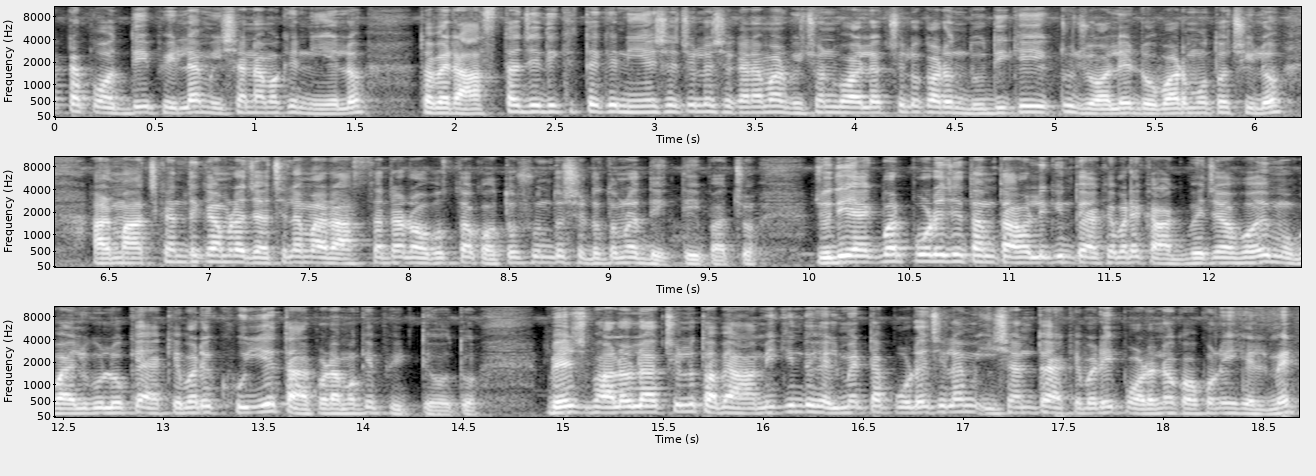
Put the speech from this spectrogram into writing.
একটা পথ দিয়ে ফিরলাম, ঈশান আমাকে নিয়ে এলো। তবে রাস্তা যেদিক থেকে নিয়ে এসেছিল, সেখানে আমার ভীষণ ভয় লাগছিল, কারণ দুদিকেই একটু জলে ডোবার মতো ছিল। আর মাঝখান থেকে আমরা যাচ্ছিলাম, আর রাস্তাটার অবস্থা কত সুন্দর সেটা তোমরা দেখতেই পাচ্ছ। যদি একবার পড়ে যেতাম, তাহলে কিন্তু একেবারে কাক ভেজা হয়ে মোবাইলগুলোকে একেবারে খুইয়ে তারপর আমাকে ফিরতে হতো। বেশ ভালো লাগছিল, তবে আমি কিন্তু হেলমেটটা পরেছিলাম, ঈশান তো একেবারেই পড়ে না কখনোই হেলমেট।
